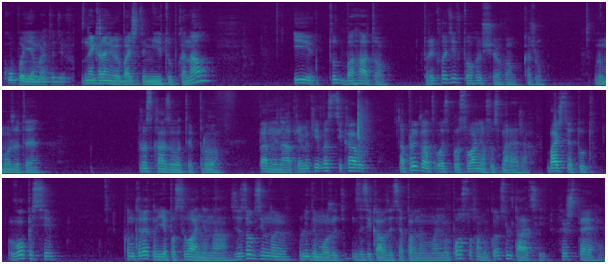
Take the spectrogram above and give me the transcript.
Купа є методів. На екрані ви бачите мій YouTube канал, і тут багато прикладів того, що я вам кажу. Ви можете розказувати про певний напрям, який вас цікавить. Наприклад, ось просування в соцмережах. Бачите, тут в описі конкретно є посилання на зв'язок зі мною. Люди можуть зацікавитися певними моїми послугами, консультації, хештеги,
